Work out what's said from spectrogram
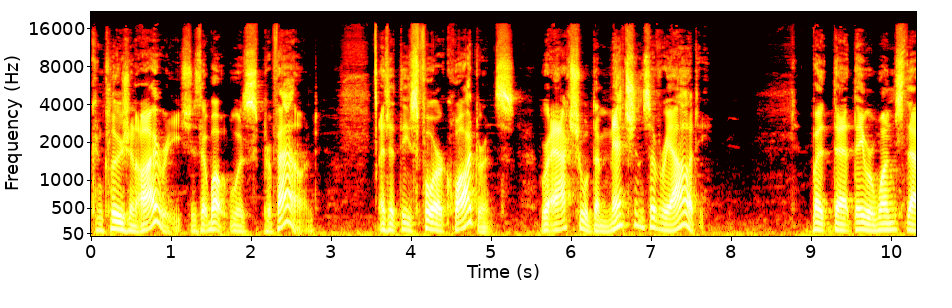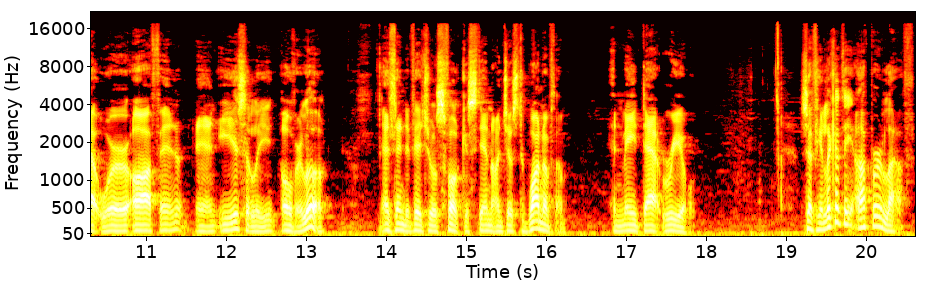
conclusion I reached is that what was profound is that these four quadrants were actual dimensions of reality, but that they were ones that were often and easily overlooked as individuals focused in on just one of them and made that real. So if you look at the upper left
